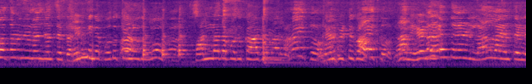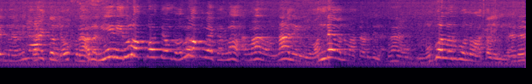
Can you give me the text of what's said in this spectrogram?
ಮಾತಾಡು ನೀವು ನನ್ನ ಜೊತೆ ಇದ್ದಾರೆ? ಹೆಣ್ಣಿನ ಬದುಕು ಅನ್ನೋದು ಸಣ್ಣದ ಬದುಕು ಆಗಬಾರದು. ಆಯ್ತು. ನೆನಪಿಟ್ಟುಕೋ ಆಯ್ತು. ನಾನು ಹೇಳಿದ ಅಂತ ಹೇಳಿಲ್ಲ ಅಲ್ಲ ಅಂತ ಹೇಳಿದ್ರೆ ನನಗೆ ಆಯ್ತು ನಾನು. ಅಲ್ಲ ನೀನು ಇಲ್ಲೂ ಹೌದು ಅಲ್ಲೂ ಒಪ್ಪಬೇಕಲ್ಲ? ನಾನು ಇಲ್ಲಿ ಒಂದೇ ಒಂದು ಮಾತಾಡುದಿಲ್ಲ. ಮುಗಲ್ವರೆಗೂ ಒಂದು ಮಾತಾಡುದಿಲ್ಲ. ಅದೇ.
